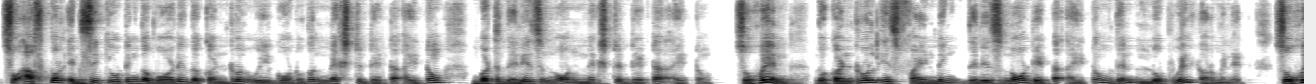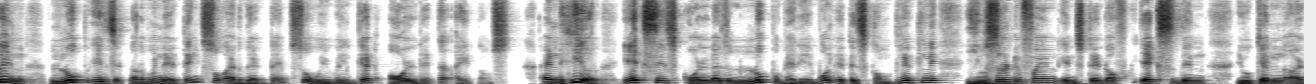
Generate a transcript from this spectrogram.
So after executing the body, the control will go to the next data item, but there is no next data item. So when the control is finding there is no data item, then loop will terminate. So when loop is terminating, so at that time, so we will get all data items. And here x is called as a loop variable. It is completely user defined instead of x. Then you can uh,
